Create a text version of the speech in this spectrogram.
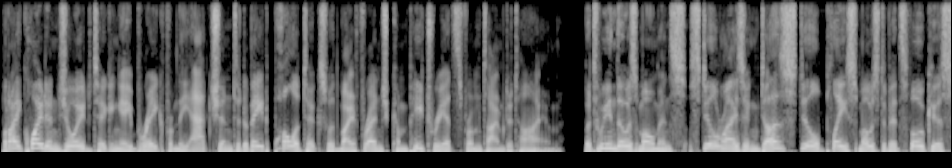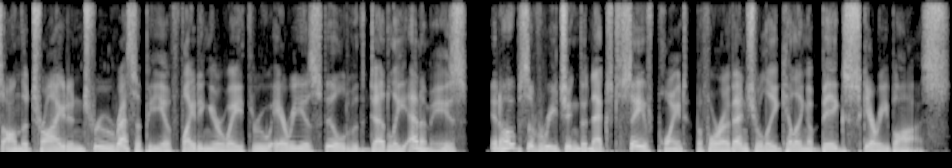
but I quite enjoyed taking a break from the action to debate politics with my French compatriots from time to time. Between those moments, Steelrising does still place most of its focus on the tried and true recipe of fighting your way through areas filled with deadly enemies, in hopes of reaching the next save point before eventually killing a big, scary boss.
